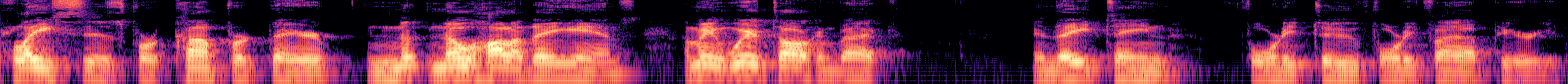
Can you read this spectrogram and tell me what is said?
places for comfort there. No, no holiday inns. I mean, we're talking back in the 1842, 45 period.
